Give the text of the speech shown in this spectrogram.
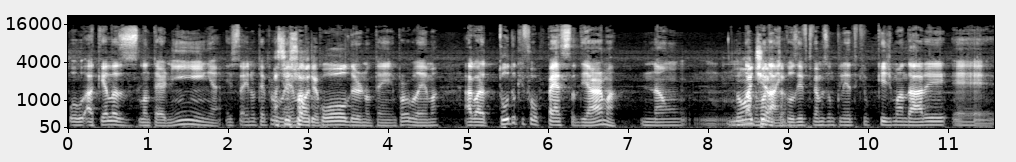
o- aquelas lanterninha, isso aí não tem problema. Acessório. Colder não tem problema. Agora, tudo que for peça de arma, não, Não pra adianta. mandar. Inclusive, tivemos um cliente que quis mandar é,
